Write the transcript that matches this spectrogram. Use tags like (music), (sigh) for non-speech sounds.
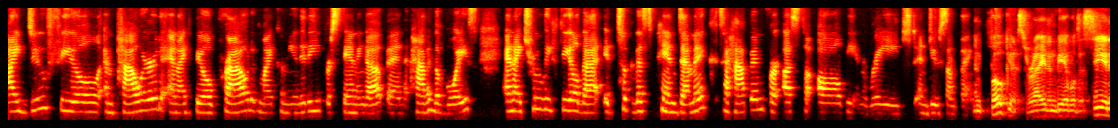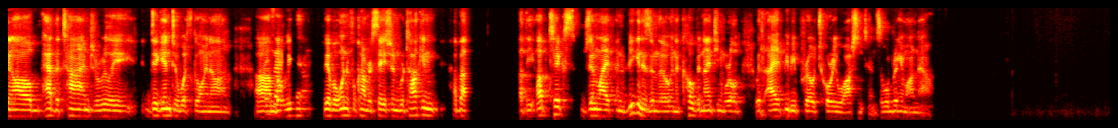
I do feel empowered and I feel proud of my community for standing up and having a voice. And I truly feel that it took this pandemic to happen for us to all be enraged and do something. And focus, right? And be able to see it and all have the time to really dig into what's going on. Um, exactly. But we, we have a wonderful conversation. We're talking about the upticks, gym life, and veganism, though, in the COVID 19 world with IFBB Pro Torre Washington. So we'll bring him on now.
